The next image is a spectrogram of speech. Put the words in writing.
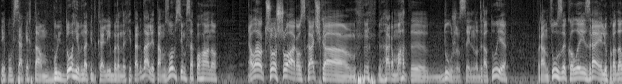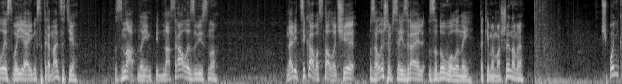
Типу, всяких там бульдогів на підкаліберних і так далі. Там зовсім все погано. Але от що, що, а розкачка гармат е, дуже сильно дратує. Французи, коли Ізраїлю продали свої AMX 13, знатно їм піднасрали, звісно. Навіть цікаво стало, чи залишився Ізраїль задоволений такими машинами. Чпоньк.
